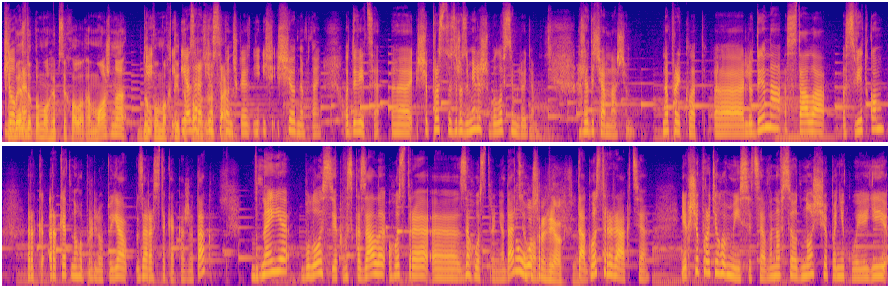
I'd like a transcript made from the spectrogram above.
Чи Добре. без допомоги психолога можна допомогти І- і- такому я зараз я секундочку, і- ще одне питання. От дивіться, е, щоб просто зрозуміли, що було всім людям, глядачам нашим. Наприклад, е, людина стала свідком ракетного прильоту. Я зараз таке кажу, так? В неї було, як ви сказали, гостре е, загострення. Да, Ну, цього? гостра реакція. Так, гостра реакція. Якщо протягом місяця вона все одно ще панікує, їй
